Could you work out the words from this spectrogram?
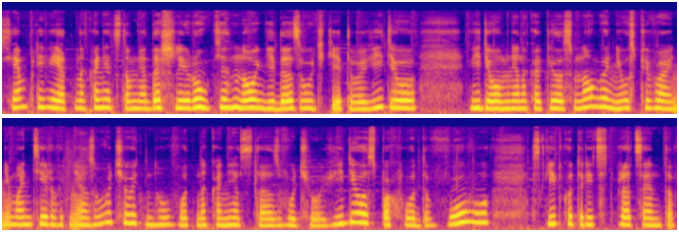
Всем привет! Наконец-то у меня дошли руки, ноги до озвучки этого видео. Видео у меня накопилось много, не успеваю ни монтировать, ни озвучивать. Но вот наконец-то озвучиваю видео с похода в Вову, скидку 30%.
